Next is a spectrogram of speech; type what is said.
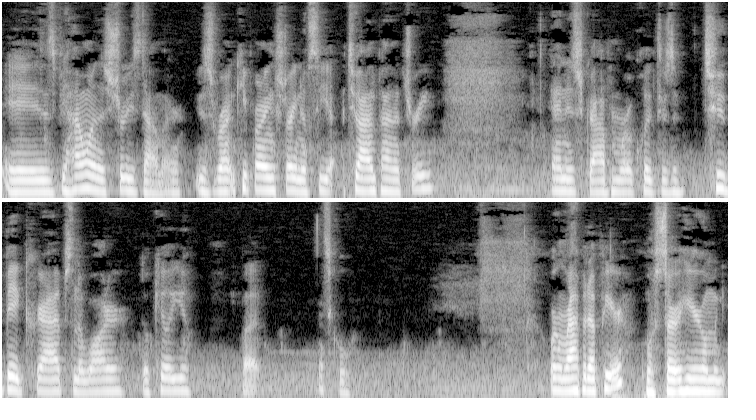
is behind one of those trees down there. You just run, keep running straight, and you'll see two items behind a tree. And just grab them real quick. There's a, two big crabs in the water. They'll kill you, but that's cool. We're gonna wrap it up here. We'll start here on the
